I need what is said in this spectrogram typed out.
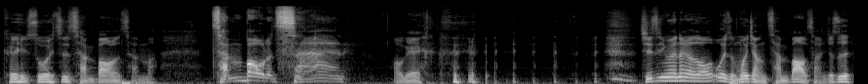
可以说一次残暴的残吗？残暴的残。OK。其实因为那个时候为什么会讲残暴残，就是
